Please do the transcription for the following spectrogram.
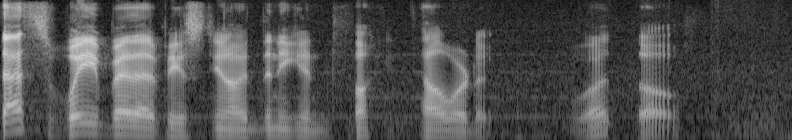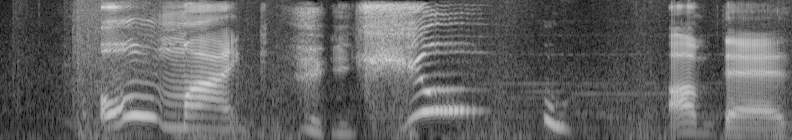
that's way better because, you know, then you can fucking tell where to... What the... Oh my... I'm dead.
